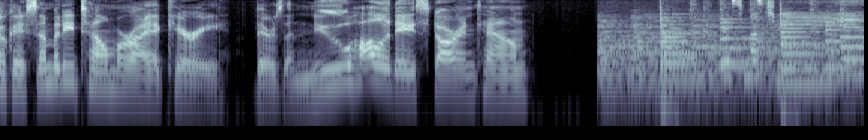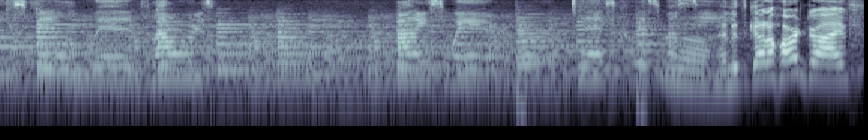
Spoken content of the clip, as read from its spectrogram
Okay, somebody tell Mariah Carey there's a new holiday star in town. Christmas tree is filled with flowers. I swear tis Christmas ah, Eve. and it's got a hard drive.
